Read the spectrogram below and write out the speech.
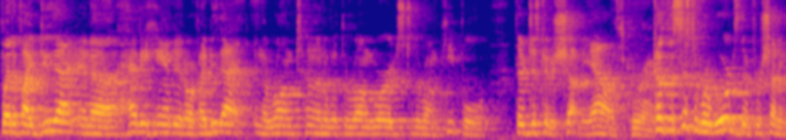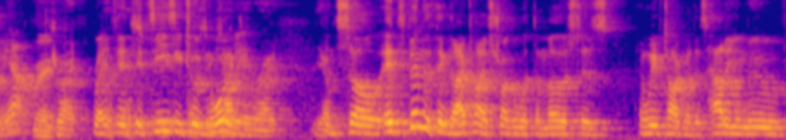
But if I do that in a heavy-handed, or if I do that in the wrong tone or with the wrong words to the wrong people, they're just going to shut me out. That's correct. Because the system rewards them for shutting me out. That's right. Right. That's- It- that's- it's easy to ignore exactly me. right. Yeah. And so it's been the thing that I probably have struggled with the most is, and we've talked about this. How do you move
